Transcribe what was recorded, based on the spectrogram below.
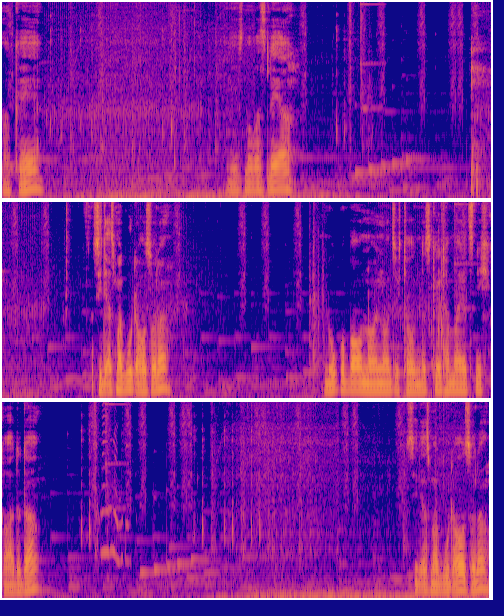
Okay. Hier ist noch was leer. Sieht erstmal gut aus, oder? Logo bauen 99.000. Das Geld haben wir jetzt nicht gerade da. Sieht erstmal gut aus, oder?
